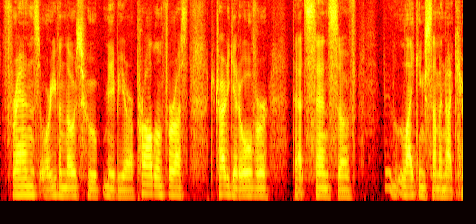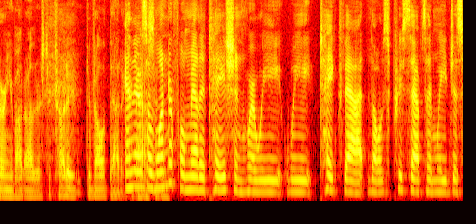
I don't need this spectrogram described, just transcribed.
friends or even those who maybe are a problem for us, to try to get over that sense of liking some and not caring about others to try to develop that and capacity. there's a wonderful meditation where we we take that those precepts and we just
